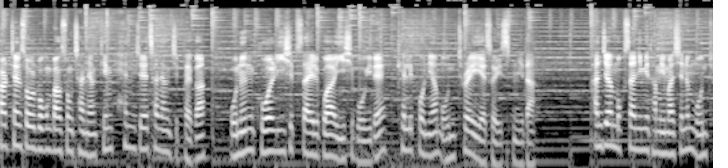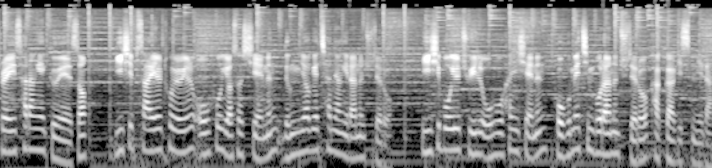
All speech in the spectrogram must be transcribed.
Heart and Soul 복음방송 찬양팀 hen제 찬양 집회가 오는 9월 24일과 25일에 캘리포니아 몬트레이에서 있습니다. 한지연 목사님이 담임하시는 몬트레이 사랑의 교회에서 24일 토요일 오후 6시에는 능력의 찬양이라는 주제로 25일 주일 오후 1시에는 복음의 진보라는 주제로 각각 있습니다.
